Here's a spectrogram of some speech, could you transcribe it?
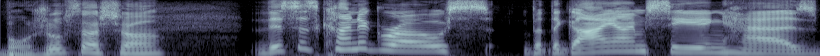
Bonjour, Sasha This is kind of gross, but the guy I'm seeing has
